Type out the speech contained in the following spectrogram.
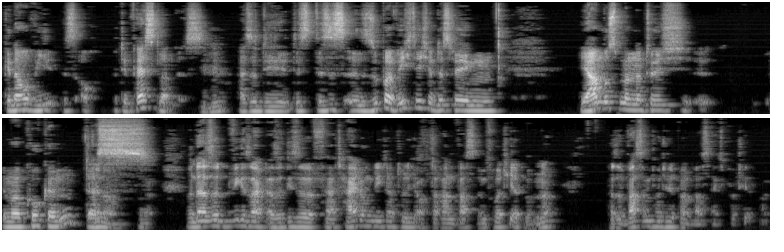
genau wie es auch mit dem Festland ist. Mhm. Also die, das, das ist äh, super wichtig und deswegen, ja, muss man natürlich äh, immer gucken, dass, Genau, ja. Und also, wie gesagt, also diese Verteilung liegt natürlich auch daran, was importiert man, ne? Also was importiert man, was exportiert man.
